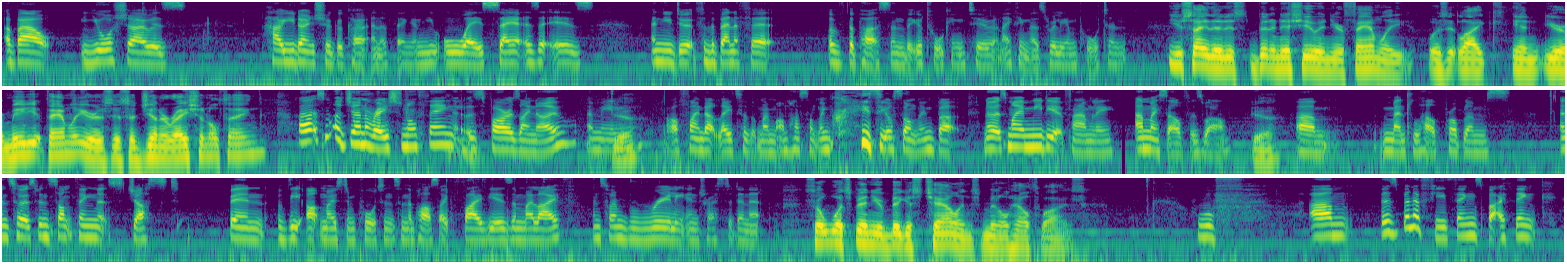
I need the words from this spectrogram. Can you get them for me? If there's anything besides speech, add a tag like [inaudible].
about your show is how you don't sugarcoat anything and you always say it as it is and you do it for the benefit of the person that you're talking to. And I think that's really important. You say that it's been an issue in your family. Was it like in your immediate family, or is this a generational thing? Uh, it's not a generational thing, as far as I know. I mean, Yeah. I'll find out later that my mom has something [laughs] crazy or something, but no, it's my immediate family and myself as well. Yeah. Mental health problems. And so it's been something that's just been of the utmost importance in the past like five years in my life. And so I'm really interested in it. So, what's been your biggest challenge, mental health wise? Oof. Um, there's been a few things, but I think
